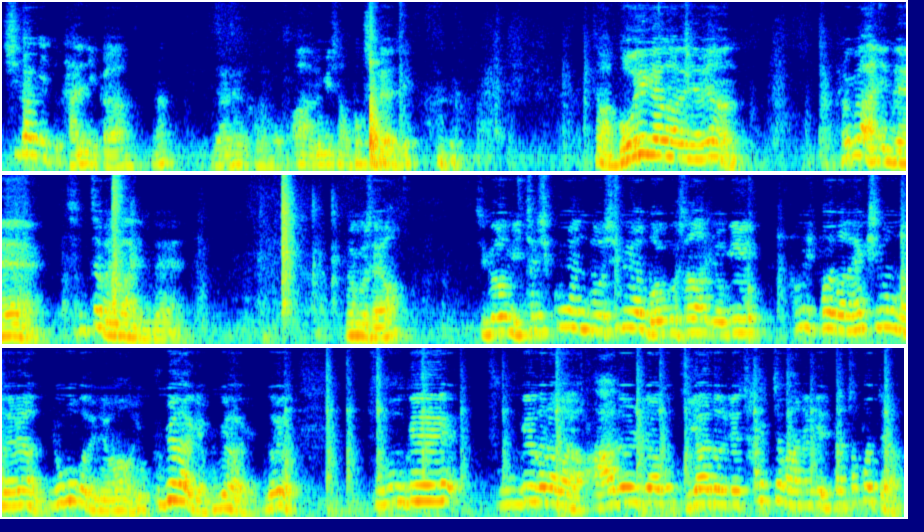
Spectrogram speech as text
시각이 또 다르니까 어? 내가 생각하는 거. 아 여기 참 복습해야지. 자, 뭐 얘기하려고 했냐면 별거 아닌데 진짜 별거 아닌데 여기 보세요. 지금 2019년도 12월 모의고사 여기 38번의 핵심은 뭐냐면 요거거든요. 이거 구별하기, 구별하기. 너희 두 개, 두 개가 나와요. 아들즈하고 디아들즈의 차이점 하는 게 일단 첫 번째야.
